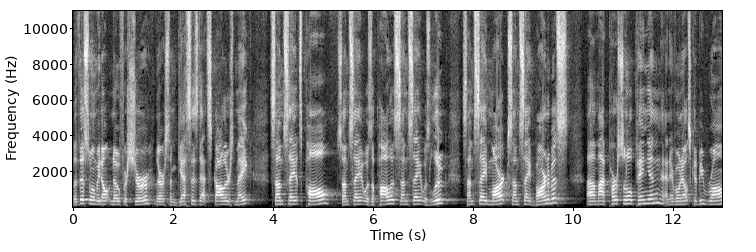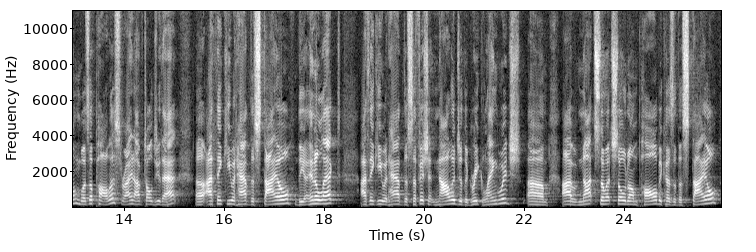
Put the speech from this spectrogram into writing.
but this one we don't know for sure. There are some guesses that scholars make. Some say it's Paul, some say it was Apollos, some say it was Luke, some say Mark, some say Barnabas. Uh, my personal opinion, and everyone else could be wrong, was Apollos, right? I've told you that. Uh, I think he would have the style, the intellect, I think he would have the sufficient knowledge of the Greek language. Um, I'm not so much sold on Paul because of the style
